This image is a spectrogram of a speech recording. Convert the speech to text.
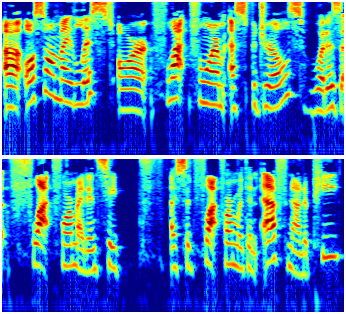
Uh, also on my list are flat form espadrilles. What is a flat form? I didn't say, I said flat form with an F, not a P.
